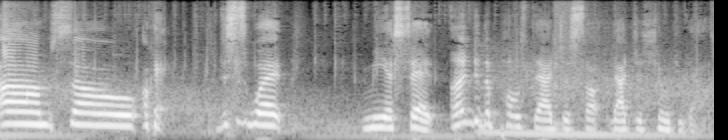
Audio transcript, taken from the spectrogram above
um. So okay, this is what Mia said under the post that I just saw that I just showed you guys.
